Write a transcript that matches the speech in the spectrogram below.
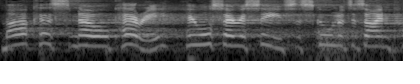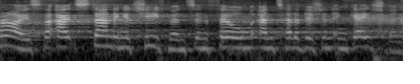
Marcus Noel Perry, who also receives the School of Design Prize for Outstanding Achievement in Film and Television Engagement.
